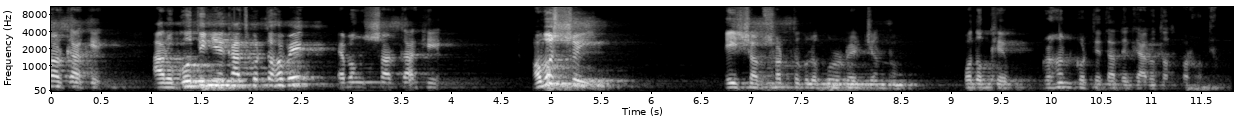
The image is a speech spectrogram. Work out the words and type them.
সরকারকে আরও গতি নিয়ে কাজ করতে হবে এবং সরকারকে অবশ্যই এই সব শর্তগুলো পূরণের জন্য পদক্ষেপ গ্রহণ করতে তাদেরকে আরও তৎপর হতে হবে।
